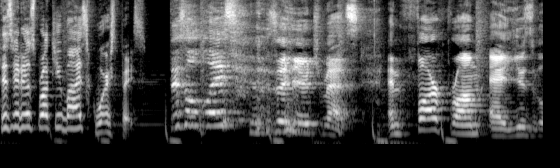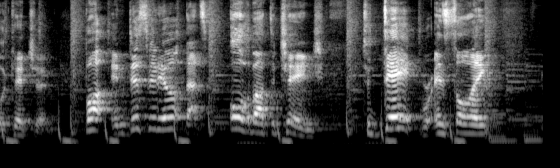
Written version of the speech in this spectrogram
This video is brought to you by Squarespace. This whole place is a huge mess and far from a usable kitchen. But in this video, that's all about to change. Today, we're installing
